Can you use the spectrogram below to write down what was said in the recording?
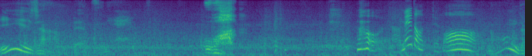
いいじゃん別に。うわ。もうダメだってば。なんで？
